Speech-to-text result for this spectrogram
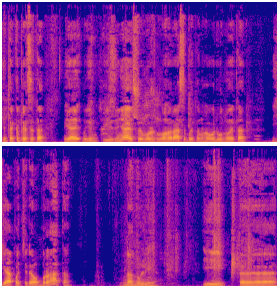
Это капец, это... Я извиняюсь, что я, может, много раз об этом говорю, но это... Я потерял брата на нуле. И э,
